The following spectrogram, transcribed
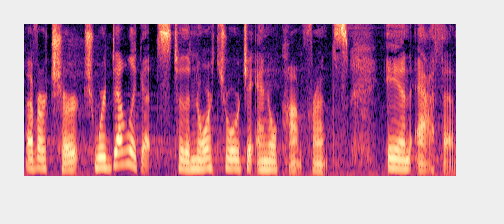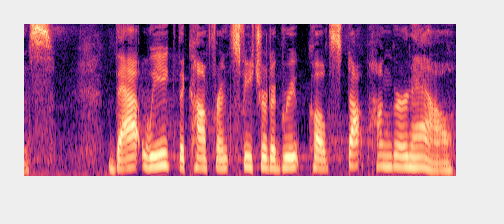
of our church, were delegates to the North Georgia Annual Conference in Athens. That week, the conference featured a group called Stop Hunger Now.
